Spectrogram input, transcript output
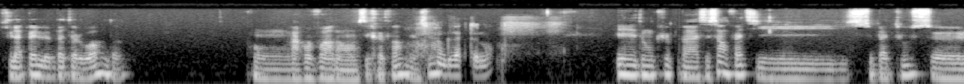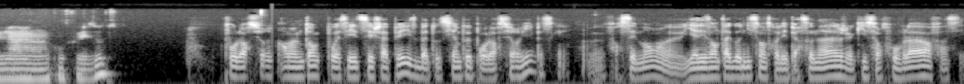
qu'il appelle le Battle World qu'on va revoir dans Secret War bien sûr. Exactement. Et donc, bah, c'est ça en fait, ils se battent tous euh, l'un contre les autres. Pour leur survie. En même temps que pour essayer de s'échapper, ils se battent aussi un peu pour leur survie parce que euh, forcément, il y a des antagonismes entre les personnages qui se retrouvent là. Enfin, c'est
